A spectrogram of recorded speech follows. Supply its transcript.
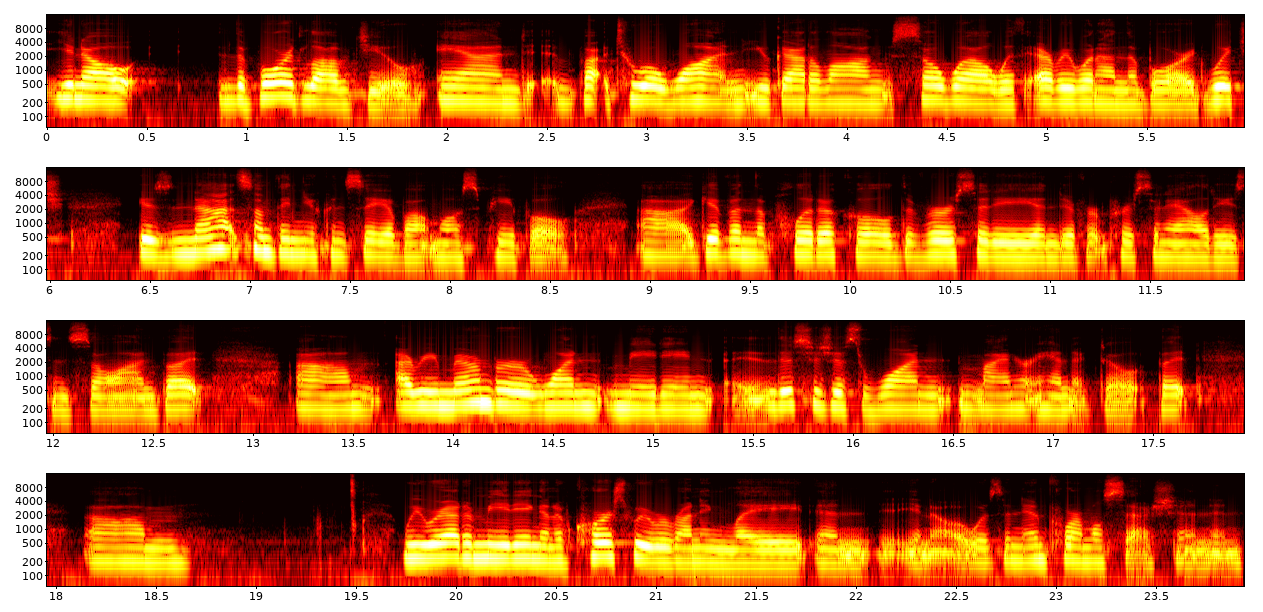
you know, the board loved you, and but to a one, you got along so well with everyone on the board, which is not something you can say about most people, uh, given the political diversity and different personalities and so on. But um, I remember one meeting, this is just one minor anecdote, but um, we were at a meeting, and of course we were running late, and you know it was an informal session, and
